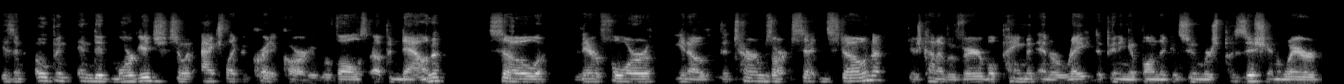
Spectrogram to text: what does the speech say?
is an open ended mortgage. So, it acts like a credit card, it revolves up and down. So, therefore, you know, the terms aren't set in stone. There's kind of a variable payment and a rate depending upon the consumer's position, where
